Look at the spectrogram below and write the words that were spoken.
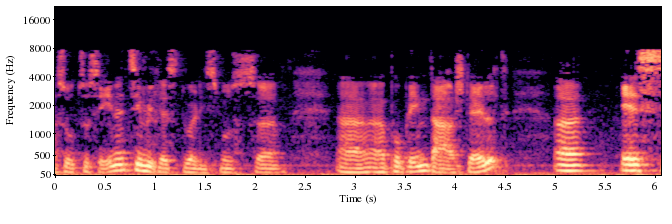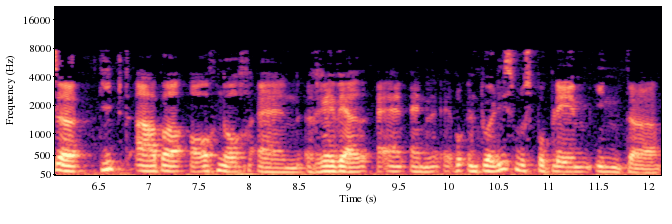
so zu sehen, ein ziemliches Dualismusproblem darstellt. Es gibt aber auch noch ein, Rever ein, ein, Dualismusproblem in der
